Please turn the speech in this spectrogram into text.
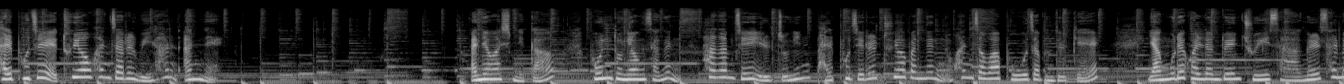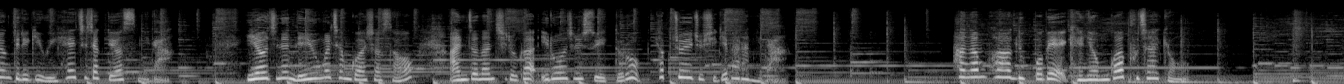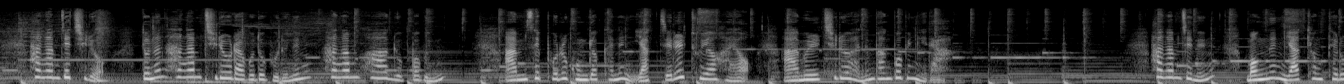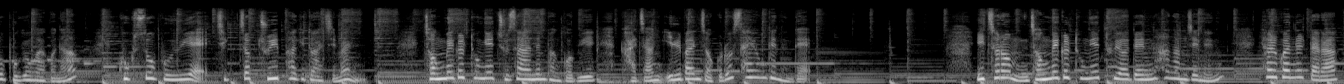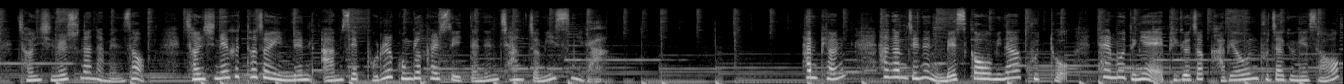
발포제 투여 환자를 위한 안내. 안녕하십니까. 본 동영상은 항암제의 일종인 발포제를 투여받는 환자와 보호자분들께 약물에 관련된 주의사항을 설명드리기 위해 제작되었습니다. 이어지는 내용을 참고하셔서 안전한 치료가 이루어질 수 있도록 협조해 주시기 바랍니다. 항암화학요법의 개념과 부작용 항암제 치료 또는 항암 치료라고도 부르는 항암 화학요법은 암세포를 공격하는 약제를 투여하여 암을 치료하는 방법입니다. 항암제는 먹는 약 형태로 복용하거나 국소 부위에 직접 주입하기도 하지만 정맥을 통해 주사하는 방법이 가장 일반적으로 사용되는데 이처럼 정맥을 통해 투여된 항암제는 혈관을 따라 전신을 순환하면서 전신에 흩어져 있는 암세포를 공격할 수 있다는 장점이 있습니다. 한편 항암제는 메스꺼움이나 구토, 탈모 등의 비교적 가벼운 부작용에서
